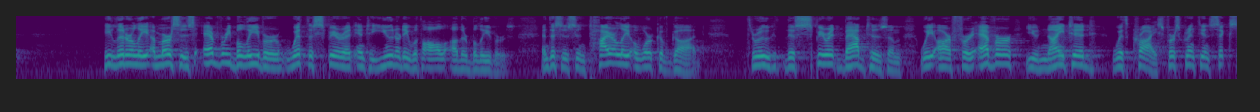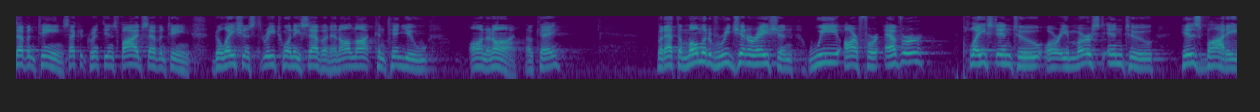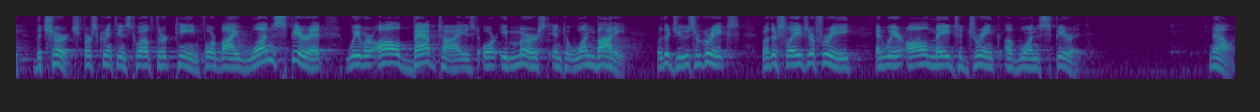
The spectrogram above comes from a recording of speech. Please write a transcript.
He literally immerses every believer with the Spirit into unity with all other believers. And this is entirely a work of God through this spirit baptism, we are forever united with Christ. 1 Corinthians 6 17, 2 Corinthians 5 17, Galatians 3 27, and I'll not continue on and on, okay? But at the moment of regeneration, we are forever placed into or immersed into his body, the church. 1 Corinthians 12 13, for by one Spirit we were all baptized or immersed into one body, whether Jews or Greeks, whether slaves or free, and we are all made to drink of one spirit. Now,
